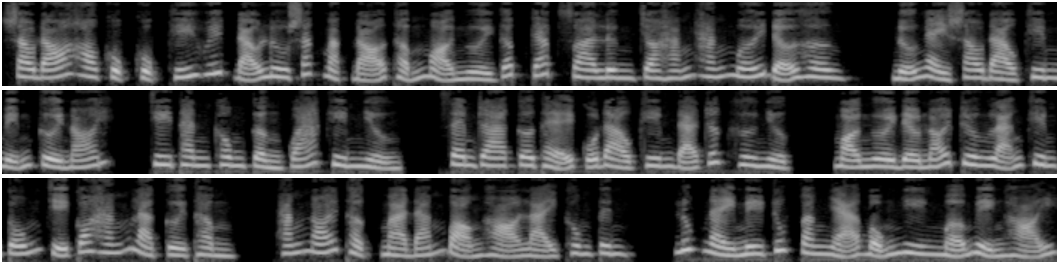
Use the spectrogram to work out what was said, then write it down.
sau đó ho khục khục khí huyết đảo lưu sắc mặt đỏ thẫm mọi người gấp gáp xoa lưng cho hắn hắn mới đỡ hơn, nửa ngày sau Đào Kim mỉm cười nói, Chi Thanh không cần quá khiêm nhượng, xem ra cơ thể của Đào Kim đã rất hư nhược, mọi người đều nói trương lãng khiêm tốn chỉ có hắn là cười thầm, hắn nói thật mà đám bọn họ lại không tin. Lúc này Mi Trúc Văn Nhã bỗng nhiên mở miệng hỏi,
